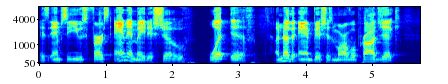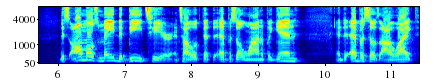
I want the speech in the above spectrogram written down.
is MCU's first animated show, What If? Another ambitious Marvel project. This almost made the B tier until I looked at the episode lineup again. And the episodes I liked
